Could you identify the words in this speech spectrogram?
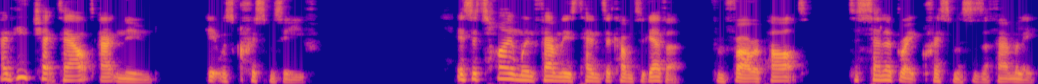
and he checked out at noon. It was Christmas Eve. It's a time when families tend to come together from far apart to celebrate Christmas as a family.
